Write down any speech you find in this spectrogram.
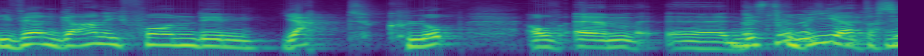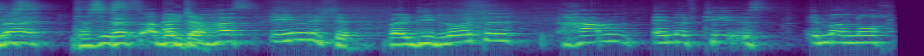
die werden gar nicht von dem Jagdclub auf, ähm, äh, distribuiert. Das ist, das ist, aber Alter, du hast ähnliche, weil die Leute haben, NFT ist immer noch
